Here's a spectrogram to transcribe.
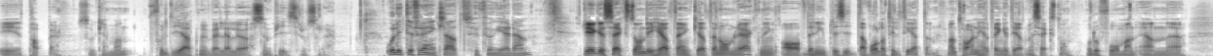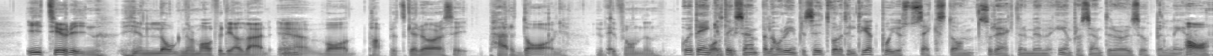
i ett papper. Så kan man få lite hjälp med att välja lösenpriser och sådär. Och lite förenklat, hur fungerar den? Regel 16 det är helt enkelt en omräkning av den implicita volatiliteten. Man tar den helt enkelt delat med 16 och då får man en eh, i teorin, i en låg normalfördelad värld, eh, Mm. vad pappret ska röra sig per dag utifrån den. Och ett enkelt exempel, har du implicit volatilitet på just 16 så räknar du med en enprocentig rörelse upp eller ner. Ja,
